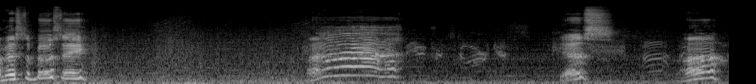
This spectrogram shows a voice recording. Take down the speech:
missed the boosty. Ah! Yes. Ah!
